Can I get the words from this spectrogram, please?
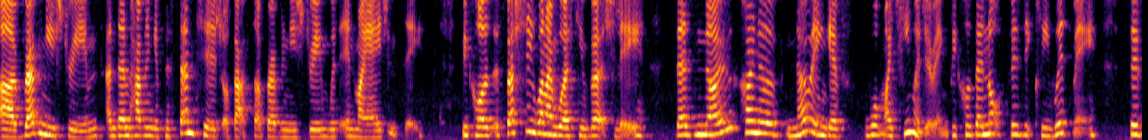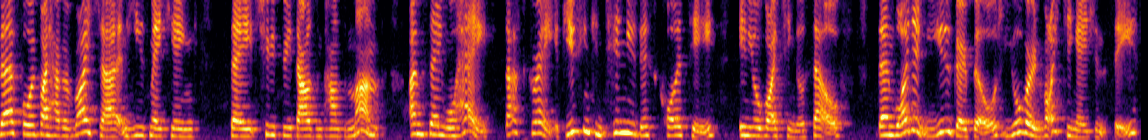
uh, revenue streams and then having a percentage of that sub revenue stream within my agency. Because, especially when I'm working virtually, there's no kind of knowing if what my team are doing because they're not physically with me. So, therefore, if I have a writer and he's making say two, three thousand pounds a month, I'm saying, well, hey, that's great. If you can continue this quality in your writing yourself, then why don't you go build your own writing agency,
